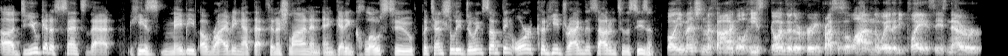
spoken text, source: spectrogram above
Uh, do you get a sense that he's maybe arriving at that finish line and, and getting close to potentially doing something, or could he drag this out into the season? Well, you mentioned methodical. He's going through the recruiting process a lot in the way that he plays. He's never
